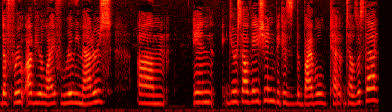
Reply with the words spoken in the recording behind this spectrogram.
the fruit of your life really matters. Um, in your salvation because the Bible te- tells us that.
